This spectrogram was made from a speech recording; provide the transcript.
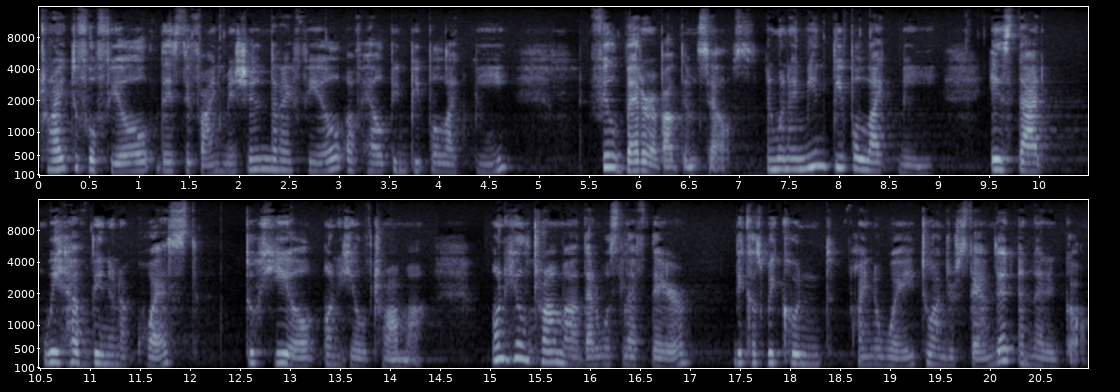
try to fulfill this divine mission that I feel of helping people like me feel better about themselves. And when I mean people like me, is that we have been on a quest to heal unhealed trauma unhealed trauma that was left there because we couldn't find a way to understand it and let it go.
